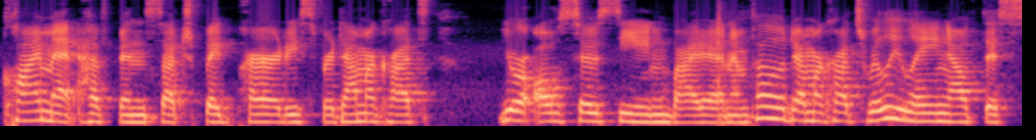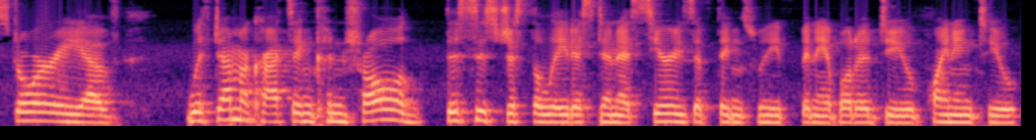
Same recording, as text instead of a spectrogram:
climate have been such big priorities for Democrats. You're also seeing Biden and fellow Democrats really laying out this story of with Democrats in control, this is just the latest in a series of things we've been able to do, pointing to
